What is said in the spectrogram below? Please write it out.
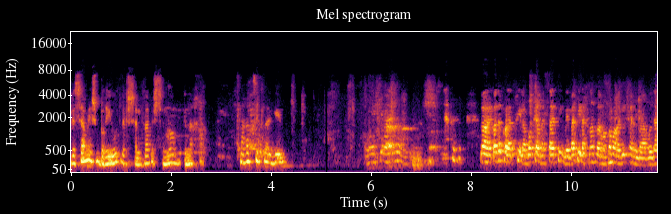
ושם יש בריאות ושלווה ושלום ונחת. מה רצית להגיד? לא, אני קודם כל אתחיל, הבוקר נסעתי ובאתי לחנות במקום הרגיל שלי בעבודה,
